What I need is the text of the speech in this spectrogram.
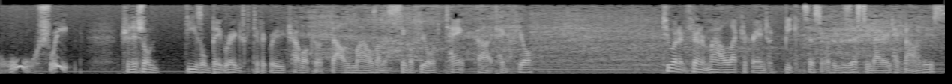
ooh, sweet. Traditional diesel big rigs can typically travel up to 1,000 miles on a single fuel tank, uh, tank fuel. 200 to 300 mile electric range would be consistent with existing battery technologies,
